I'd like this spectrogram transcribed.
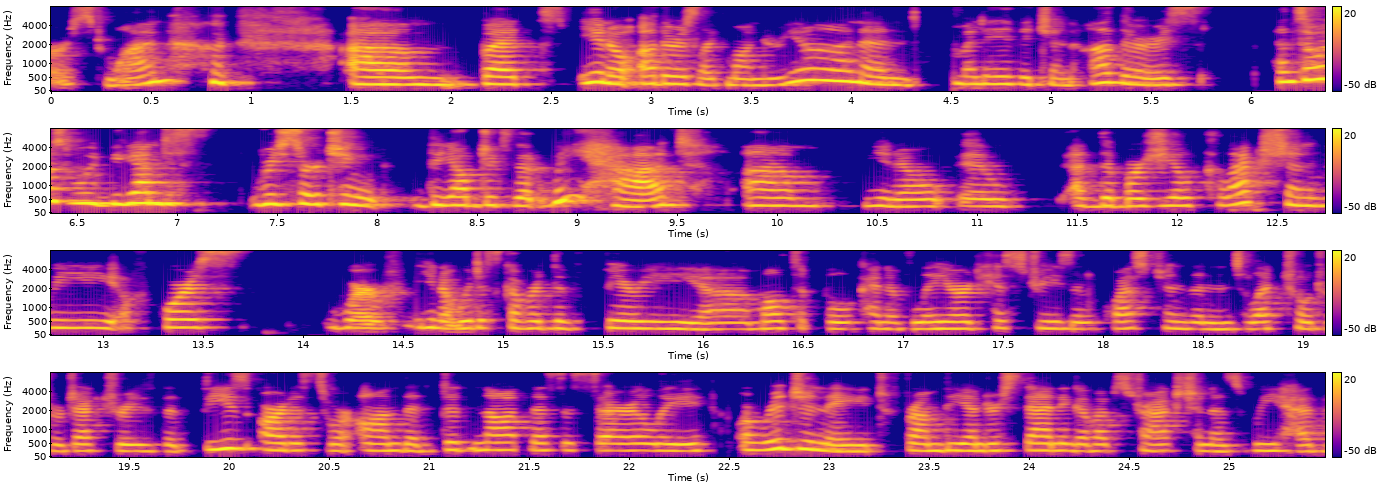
first one. um, but you know, others like Mondrian and Malevich and others and so as we began researching the objects that we had, um, you know, uh, at the Barjeel collection, we of course were, you know, we discovered the very uh, multiple kind of layered histories and questions and intellectual trajectories that these artists were on that did not necessarily originate from the understanding of abstraction as we had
